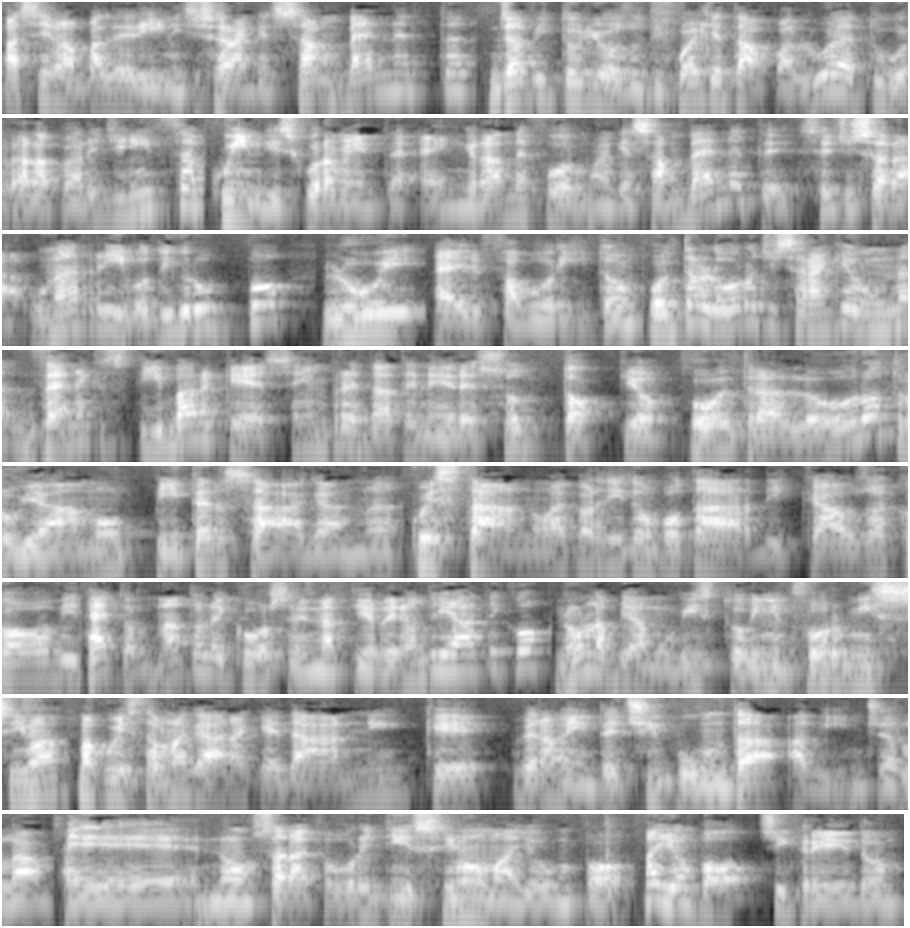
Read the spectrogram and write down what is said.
assieme a Ballerini ci sarà anche Sam Bennett, già vittorioso di qualche tappa all'UE Tour alla Parigi-Nizza, quindi sicuramente è in grande forma anche Sam Bennett e se ci sarà un arrivo di gruppo lui è il favorito. Oltre a loro ci sarà anche un Zenek Stibar che è sempre da tenere sott'occhio. Oltre a loro troviamo Peter Sagan. Quest'anno è partito un po' tardi causa Covid, è tornato alle corse nel Tirreno Adriatico, non l'abbiamo visto in formissima, ma questa è una gara che è da anni che veramente ci punta a vincerla. E non sarà il favoritissimo ma io un po', ma io un po' ci credo.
